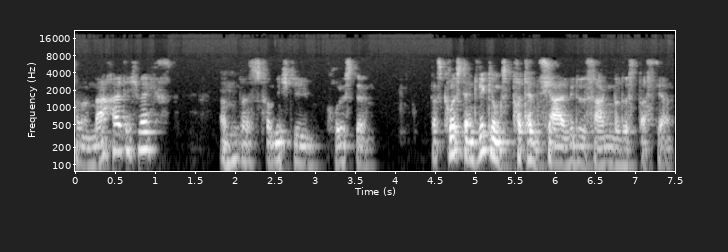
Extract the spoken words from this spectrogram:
sondern nachhaltig wächst. Ähm, das ist für mich die größte das größte Entwicklungspotenzial, wie du sagen würdest, Bastian.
